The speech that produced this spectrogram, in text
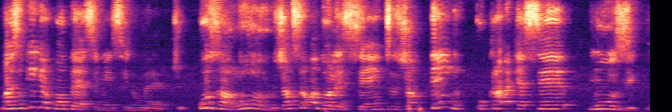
Mas o que, que acontece no ensino médio? Os alunos já são adolescentes, já tem. O cara quer ser músico,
